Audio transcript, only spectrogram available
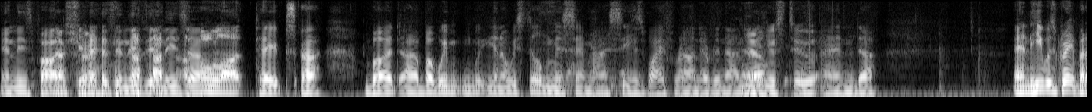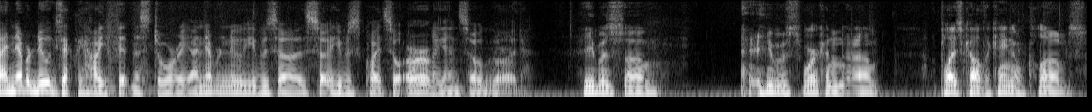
in these podcasts, in these in these uh, whole lot. tapes. Uh, but uh, but we, we you know we still miss him. I see his wife around every now and then. I used to, and uh, and he was great. But I never knew exactly how he fit in the story. I never knew he was uh, so he was quite so early and so good. He was um, he was working um, a place called the King of Clubs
